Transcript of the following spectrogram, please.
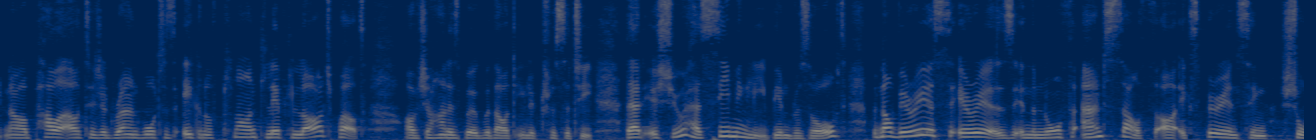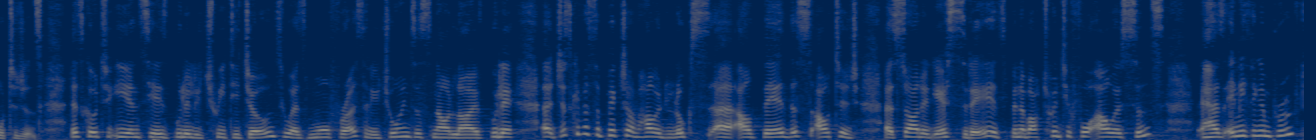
Right now, a power outage at Rand Water's Eikenhof plant left large parts of Johannesburg without electricity. That issue has seemingly been resolved, but now various areas in the north and south are experiencing shortages. Let's go to ENCA's Pule Letshwiti Jones, who has more for us, and he joins us now live. Pule, uh, just give us a picture of how it looks uh, out there. This outage uh, started yesterday. It's been about 24 hours since. Has anything improved?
